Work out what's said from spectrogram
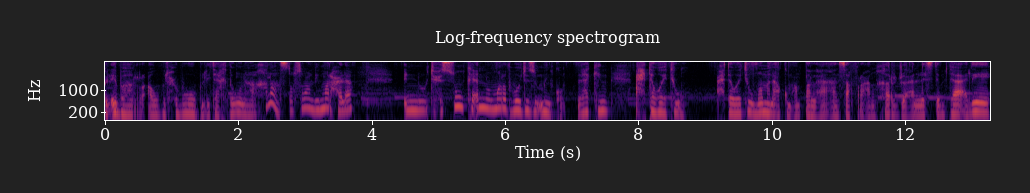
بالإبر أو بالحبوب اللي تأخذونها خلاص توصلون لمرحلة إنه تحسون كأنه المرض هو جزء منكم لكن احتويتوه. احتويتوه ما منعكم عن طلعة عن سفرة عن خرجة عن الاستمتاع ليه؟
